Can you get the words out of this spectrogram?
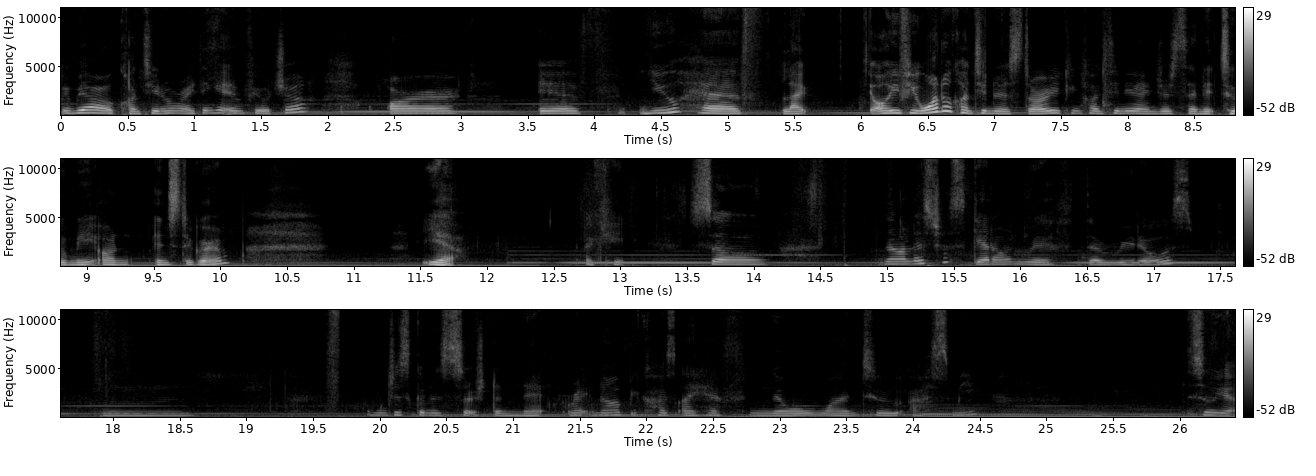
maybe I'll continue writing it in future, or if you have like, or if you want to continue the story, you can continue and just send it to me on Instagram. Yeah. Okay. So now let's just get on with the riddles. Mm. I'm just gonna search the net right now because I have no one to ask me. So yeah,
